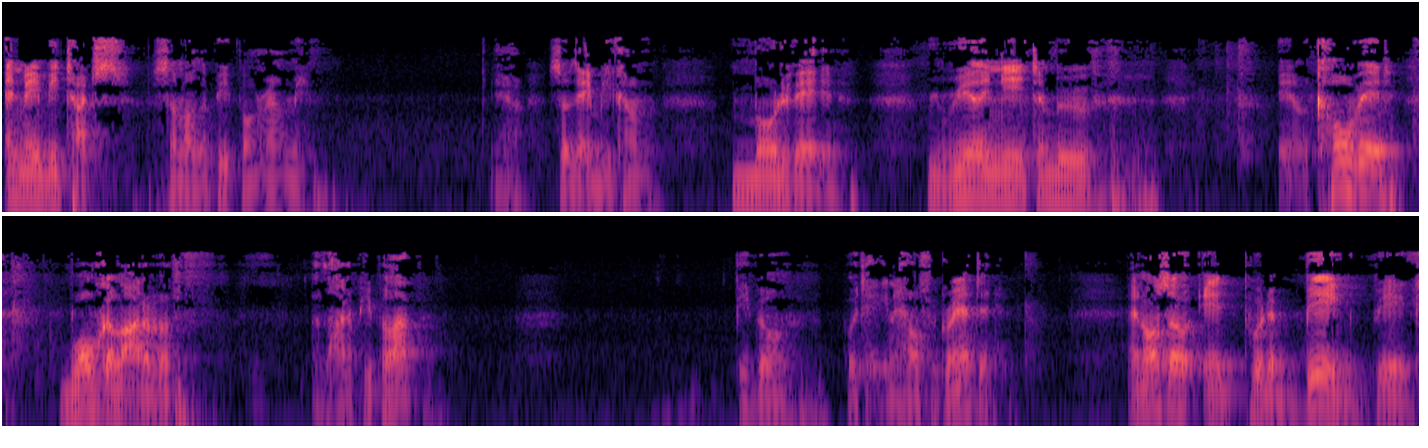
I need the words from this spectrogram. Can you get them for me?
And maybe touch some other people around me. You know, so they become motivated. We really need to move. You know, COVID woke a lot of a lot of people up. People who are taking their health for granted. And also, it put a big, big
